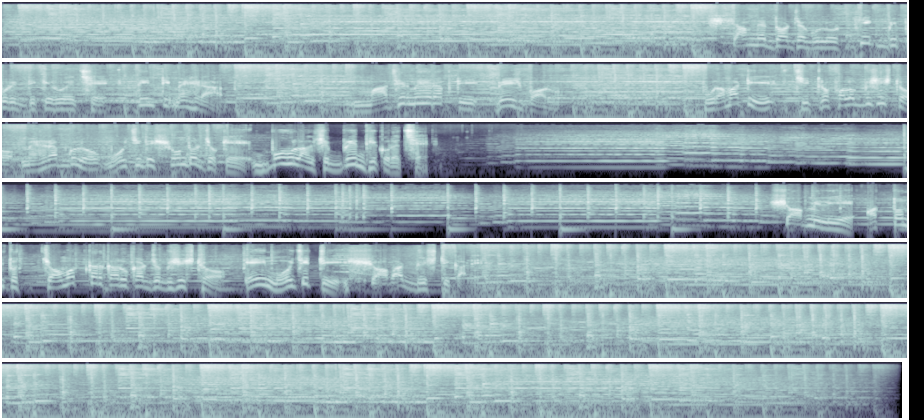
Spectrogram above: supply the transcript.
সামনের দরজাগুলোর ঠিক বিপরীত দিকে রয়েছে তিনটি মেহরাব। মাঝের মেহরাবটি বেশ বড়। পোড়ামাটির চিত্রফলক বিশিষ্ট মেহরাবগুলো মসজিদের সৌন্দর্যকে বহুলাংশে বৃদ্ধি করেছে। সব মিলিয়ে অত্যন্ত চমৎকার কারুকার্য বিশিষ্ট এই মসজিদটি সবার দৃষ্টি কাড়ে।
